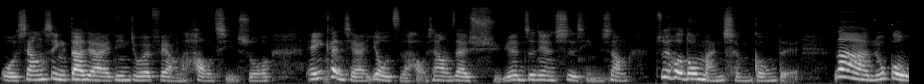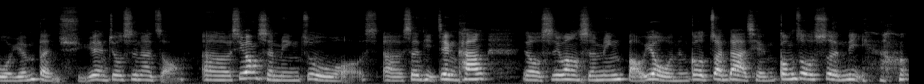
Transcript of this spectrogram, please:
我相信大家一定就会非常的好奇，说，诶，看起来柚子好像在许愿这件事情上，最后都蛮成功的。那如果我原本许愿就是那种，呃，希望神明祝我呃身体健康，又希望神明保佑我能够赚大钱，工作顺利，然后。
